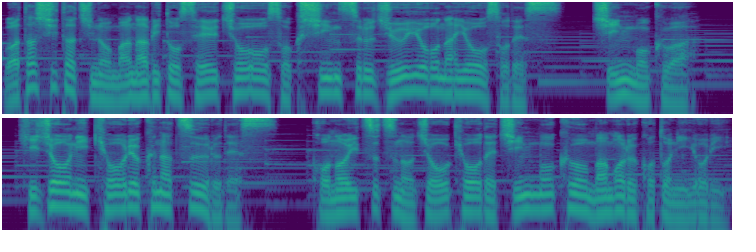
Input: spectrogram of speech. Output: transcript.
私たちの学びと成長を促進する重要な要素です。沈黙は非常に強力なツールです。この5つの状況で沈黙を守ることにより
